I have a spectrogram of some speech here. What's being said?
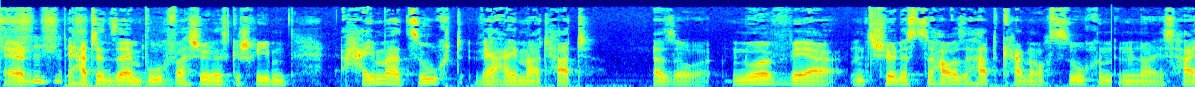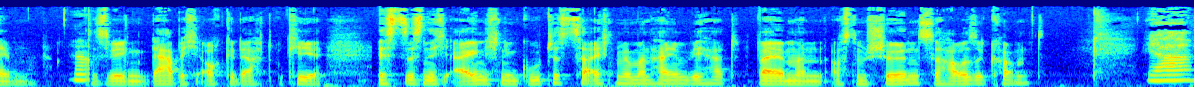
Äh, der hatte in seinem Buch was Schönes geschrieben. Heimat sucht, wer Heimat hat. Also nur wer ein schönes Zuhause hat, kann auch suchen ein neues Heim. Ja. Deswegen, da habe ich auch gedacht, okay, ist das nicht eigentlich ein gutes Zeichen, wenn man Heimweh hat, weil man aus einem schönen Zuhause kommt? Ja,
